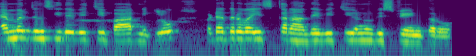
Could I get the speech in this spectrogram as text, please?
ਐਮਰਜੈਂਸੀ ਦੇ ਵਿੱਚ ਹੀ ਬਾਹਰ ਨਿਕਲੋ ਬਟ ਅਦਰਵਾਈਜ਼ ਘਰਾਂ ਦੇ ਵਿੱਚ ਹੀ ਉਹਨੂੰ ਰਿਸਟ੍ਰੇਨ ਕਰੋ।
